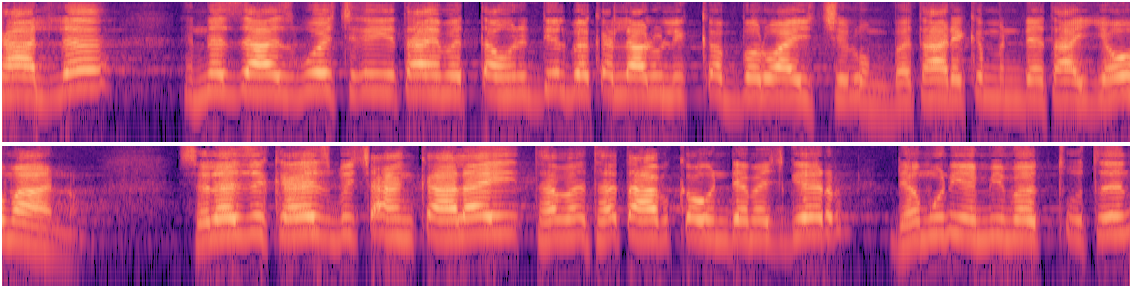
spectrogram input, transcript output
ካለ እነዛ ህዝቦች ጌታ የመጣውን እድል በቀላሉ ሊቀበሉ አይችሉም። በታሪክም እንደታየው ማለት ነው። ስለዚህ ከህዝብ ጫንቃ ላይ ተጣብቀው እንደ መጅገር ደሙን የሚመጡትን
